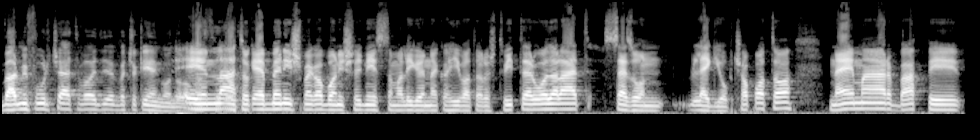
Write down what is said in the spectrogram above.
bármi furcsát, vagy, vagy csak én gondolom? Én azt, látok hogy... ebben is, meg abban is, hogy néztem a Ligönnek a hivatalos Twitter oldalát, szezon legjobb csapata. Neymar, Bappé,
